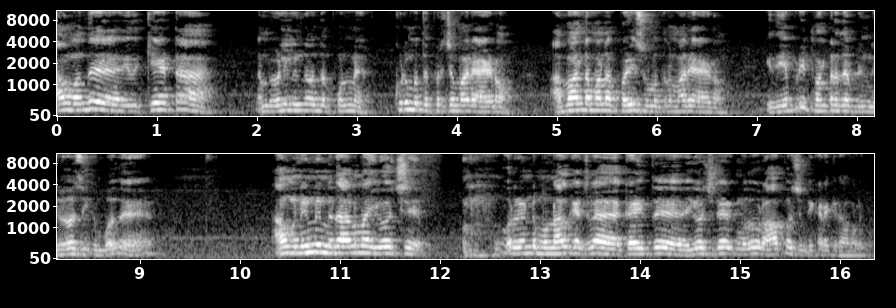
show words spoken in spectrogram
அவங்க வந்து இது கேட்டால் நம்ம வெளியிலேருந்து வந்த பொண்ணு குடும்பத்தை பிரித்த மாதிரி ஆகிடும் அபாண்டமான பழி சுமத்துற மாதிரி ஆகிடும் இது எப்படி பண்ணுறது அப்படின்னு யோசிக்கும்போது அவங்க நின்று நிதானமாக யோசிச்சு ஒரு ரெண்டு மூணு நாள் கழிச்சில் கழித்து யோசிச்சுட்டே இருக்கும்போது ஒரு ஆப்பர்ச்சுனிட்டி கிடைக்குது அவங்களுக்கு.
